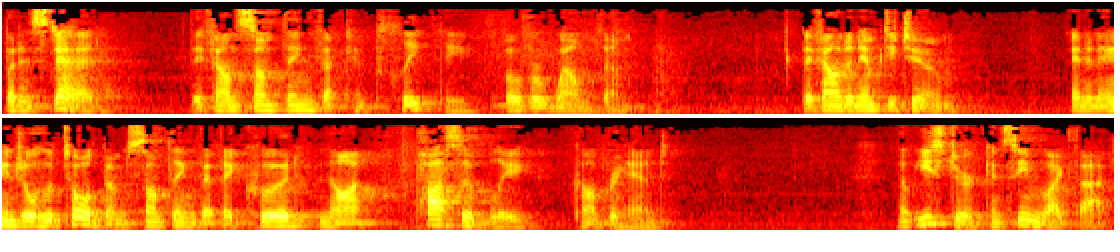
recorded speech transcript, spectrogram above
But instead, they found something that completely overwhelmed them. They found an empty tomb and an angel who told them something that they could not possibly comprehend. Now Easter can seem like that.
